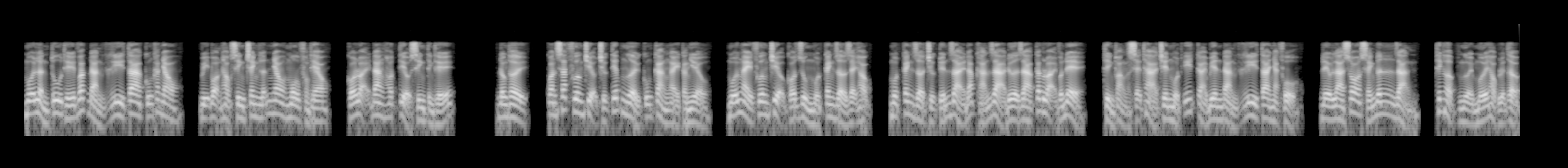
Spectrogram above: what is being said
mỗi lần tu thế vác đàn guitar cũng khác nhau, bị bọn học sinh tranh lẫn nhau mô phỏng theo, có loại đang hot tiểu sinh tình thế. Đồng thời, quan sát phương triệu trực tiếp người cũng càng ngày càng nhiều, mỗi ngày phương triệu có dùng một canh giờ dạy học, một canh giờ trực tuyến giải đáp khán giả đưa ra các loại vấn đề, thỉnh thoảng sẽ thả trên một ít cải biên đàn guitar nhạc phổ, đều là so sánh đơn giản thích hợp người mới học luyện tập.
